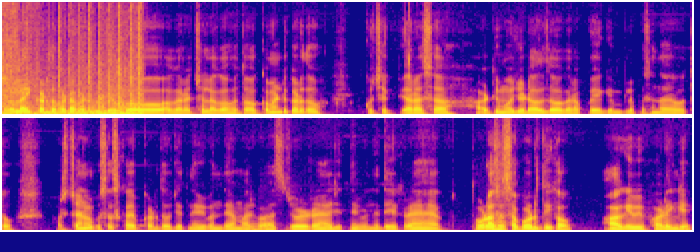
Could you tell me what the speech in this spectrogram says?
चलो लाइक कर दो फटाफट वीडियो को, अगर अच्छा लगा हो तो कमेंट कर दो। कुछ एक प्यारा सा हार्ट इमोजी डाल दो अगर आपको ये गेम प्ले पसंद आया हो तो। और चैनल को सब्सक्राइब कर दो, जितने भी बंदे हमारे पास जुड़ रहे हैं, जितने भी बंदे देख रहे हैं, थोड़ा सा सपोर्ट दिखाओ, आगे भी फाड़ेंगे।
